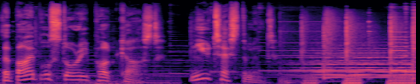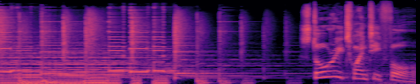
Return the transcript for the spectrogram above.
The Bible Story Podcast, New Testament. Story 24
